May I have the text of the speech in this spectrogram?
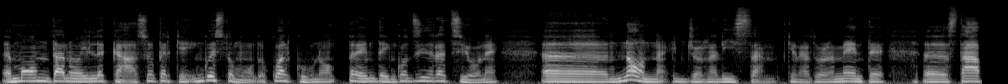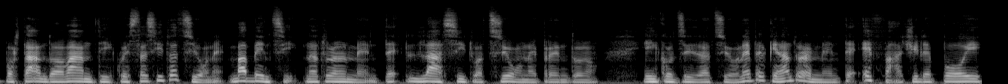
eh, montano il caso perché in questo modo qualcuno prende in considerazione eh, non il giornalista che naturalmente eh, sta portando avanti questa situazione ma bensì naturalmente la situazione prendono in considerazione perché naturalmente è facile poi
